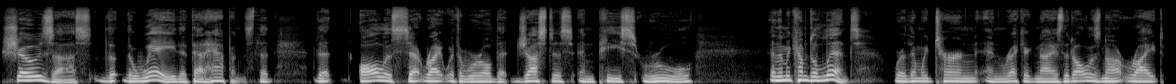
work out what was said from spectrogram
shows us the, the way that that happens. That that all is set right with the world, that justice and peace rule. And then we come to Lent, where then we turn and recognize that all is not right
